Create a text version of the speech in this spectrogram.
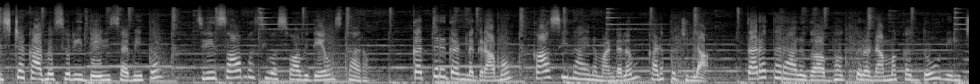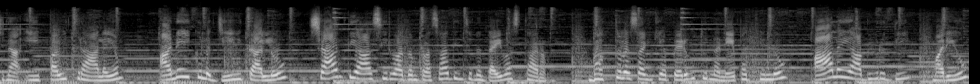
ఇష్టకామేశ్వరి దేవి సమేత శ్రీ సాంబశివ స్వామి దేవస్థానం కత్తెరగండ్ల గ్రామం కాశీనాయన మండలం కడప జిల్లా. తరతరాలుగా భక్తుల నమ్మకంతో నిలిచిన ఈ పవిత్ర ఆలయం అనేకుల జీవితాల్లో శాంతి ఆశీర్వాదం ప్రసాదించిన దైవస్థానం. భక్తుల సంఖ్య పెరుగుతున్న నేపథ్యంలో ఆలయ అభివృద్ధి మరియు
